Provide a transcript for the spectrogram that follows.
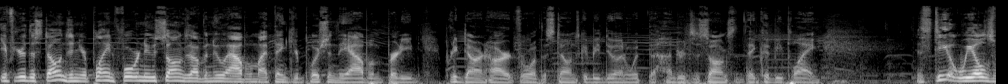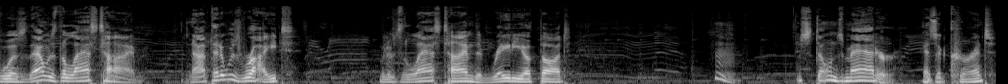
if you're the Stones and you're playing four new songs off a new album, I think you're pushing the album pretty pretty darn hard for what the Stones could be doing with the hundreds of songs that they could be playing. The Steel Wheels was that was the last time. Not that it was right, but it was the last time that radio thought, "Hmm, the Stones matter as a current,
